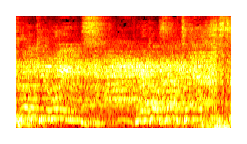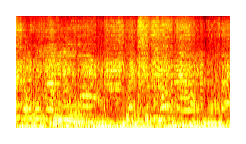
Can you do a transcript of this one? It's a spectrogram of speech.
Broken Wings. And it goes out to every single one of you. Out.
